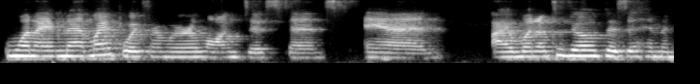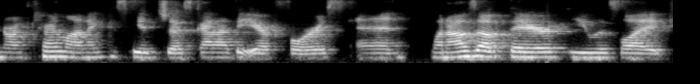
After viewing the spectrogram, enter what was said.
When I met my boyfriend, we were long distance and I went up to go visit him in North Carolina because he had just got out of the Air Force. And when I was up there, he was like,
